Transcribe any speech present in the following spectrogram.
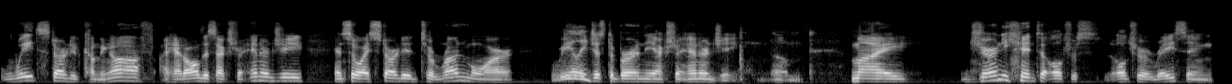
weight started coming off. I had all this extra energy, and so I started to run more, really just to burn the extra energy. Um, my journey into ultra ultra racing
